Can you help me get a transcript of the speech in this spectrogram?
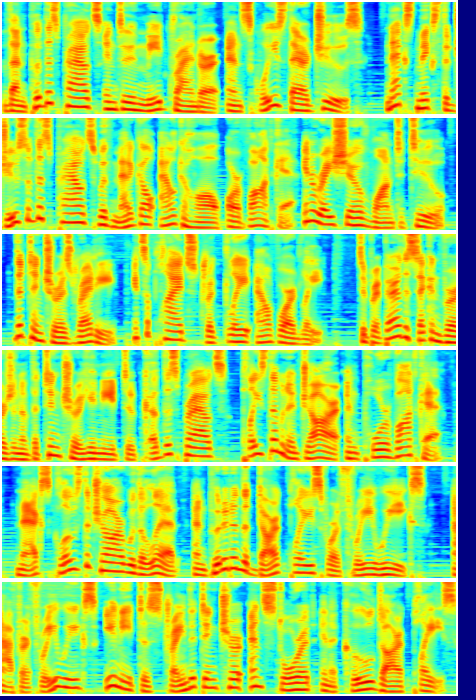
Then put the sprouts into a meat grinder and squeeze their juice. Next, mix the juice of the sprouts with medical alcohol or vodka in a ratio of 1 to 2. The tincture is ready. It's applied strictly outwardly. To prepare the second version of the tincture, you need to cut the sprouts, place them in a jar and pour vodka. Next, close the jar with a lid and put it in the dark place for 3 weeks. After 3 weeks, you need to strain the tincture and store it in a cool dark place.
